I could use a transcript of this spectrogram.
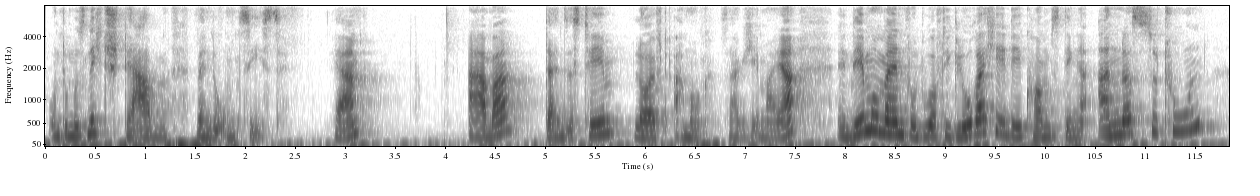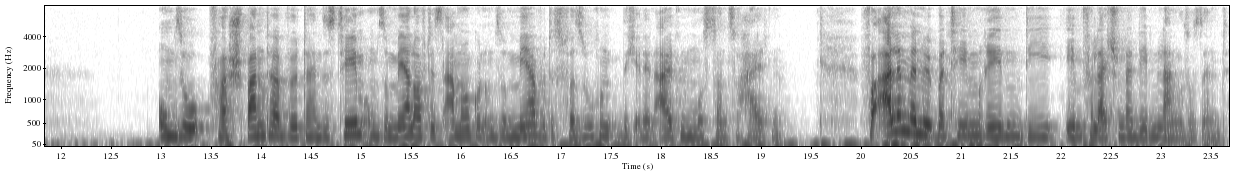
Und du musst nicht sterben, wenn du umziehst. Ja? Aber dein System läuft amok, sage ich immer, ja? In dem Moment, wo du auf die glorreiche Idee kommst, Dinge anders zu tun, umso verspannter wird dein System, umso mehr läuft es amok und umso mehr wird es versuchen, dich in den alten Mustern zu halten. Vor allem, wenn wir über Themen reden, die eben vielleicht schon dein Leben lang so sind.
